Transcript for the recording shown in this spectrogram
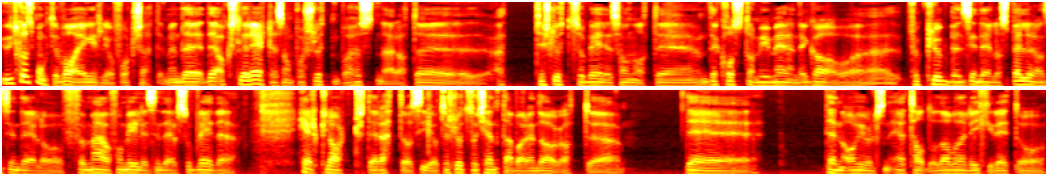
utgangspunktet var egentlig å fortsette, men det, det akselererte sånn på slutten på høsten der at, eh, at til slutt så ble det sånn at det, det kosta mye mer enn det ga. og eh, For klubben sin del og spillerne sin del og for meg og familien sin del så ble det helt klart det rette å si. Og til slutt så kjente jeg bare en dag at det, den avgjørelsen er tatt, og da var det like greit å,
